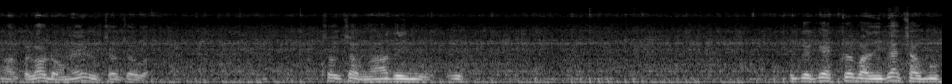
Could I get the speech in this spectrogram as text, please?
ဟာဘလောက်တောင်လဲလို့66ပါ66 5သိန်းလို့ဟု တ်ကဲ့ကဲထွက်ပါစီဗျ6ဘူး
